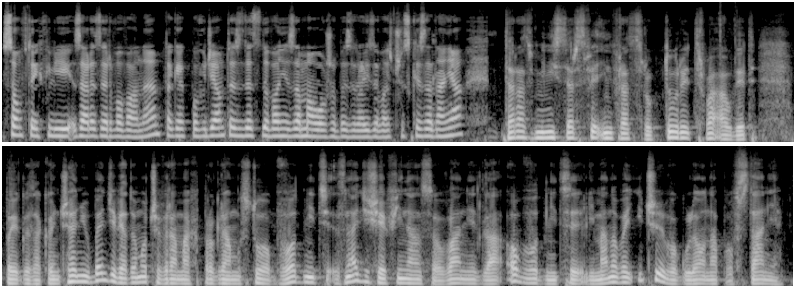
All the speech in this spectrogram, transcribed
są w tej chwili zarezerwowane. Tak jak powiedziałam, to jest zdecydowanie za mało, żeby zrealizować wszystkie zadania. Teraz w Ministerstwie Infrastruktury trwa audyt. Po jego zakończeniu będzie wiadomo, czy w ramach programu 100 obwodnic znajdzie się finansowanie dla obwodnicy Limanowej i czy w ogóle ona powstanie.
